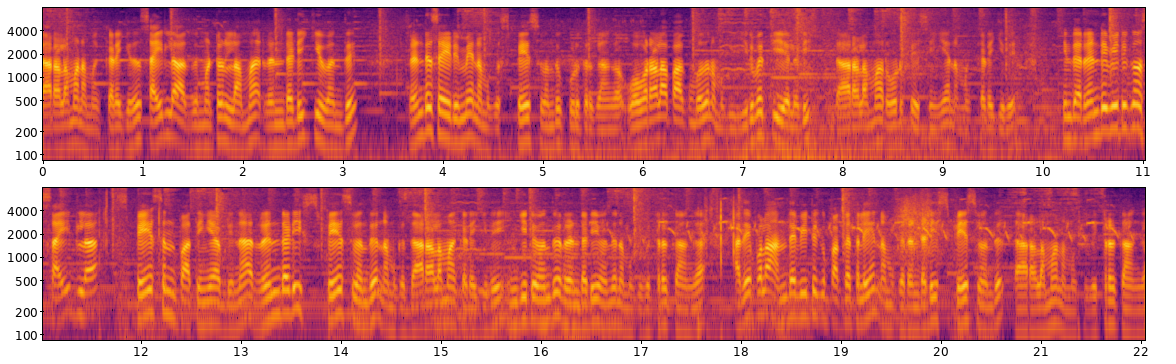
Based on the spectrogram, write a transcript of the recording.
தாராளமாக நமக்கு கிடைக்கிது. சைடில் அது மட்டும் இல்லாமல் ரெண்டு அடிக்கு வந்து ரெண்டு சைடுமே நமக்கு ஸ்பேஸ் வந்து கொடுத்துருக்காங்க. ஓவராலாக பார்க்கும்போது நமக்கு இருபத்தி ஏழு அடி தாராளமாக ரோடு ஃபேஸிங்கே நமக்கு கிடைக்கிது. இந்த ரெண்டு வீட்டுக்கும் சைடில் ஸ்பேஸ்ன்னு பார்த்தீங்க அப்படின்னா ரெண்டடி ஸ்பேஸ் வந்து நமக்கு தாராளமாக கிடைக்கிது. இங்கிட்டு வந்து ரெண்டடி வந்து நமக்கு விட்டுருக்காங்க. அதே போல் அந்த வீட்டுக்கு பக்கத்துலேயே நமக்கு ரெண்டடி ஸ்பேஸ் வந்து தாராளமாக நமக்கு விட்டுருக்காங்க.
